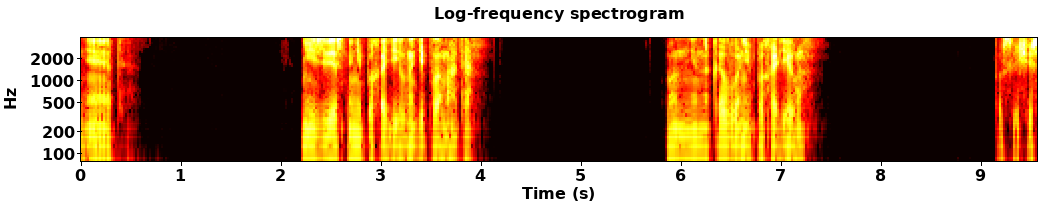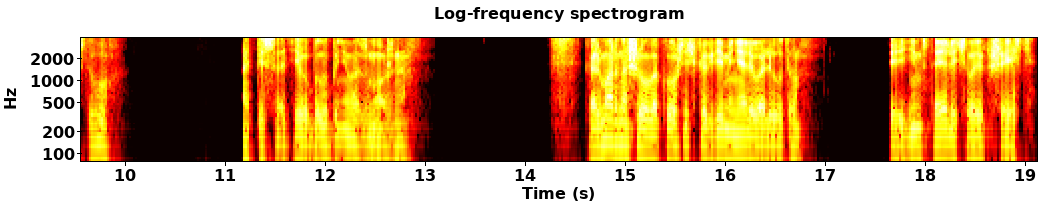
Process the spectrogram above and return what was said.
Нет, неизвестный не походил на дипломата. Он ни на кого не походил. По существу, описать его было бы невозможно. Кальмар нашел окошечко, где меняли валюту. Перед ним стояли человек шесть.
